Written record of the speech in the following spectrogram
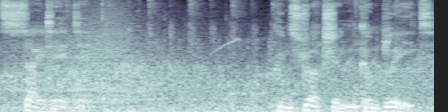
Units sighted. Construction complete.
